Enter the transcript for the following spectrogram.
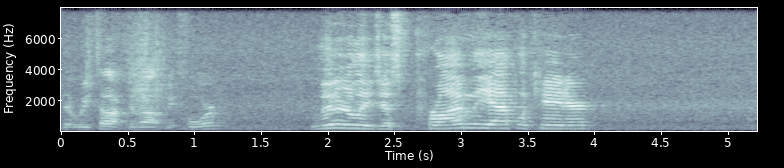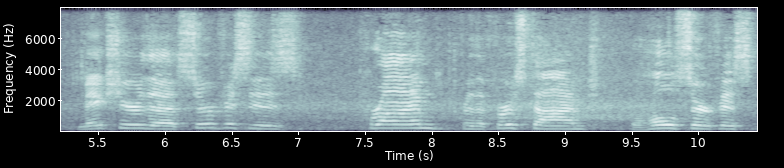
that we talked about before. Literally just prime the applicator, make sure the surface is primed for the first time, the whole surface,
